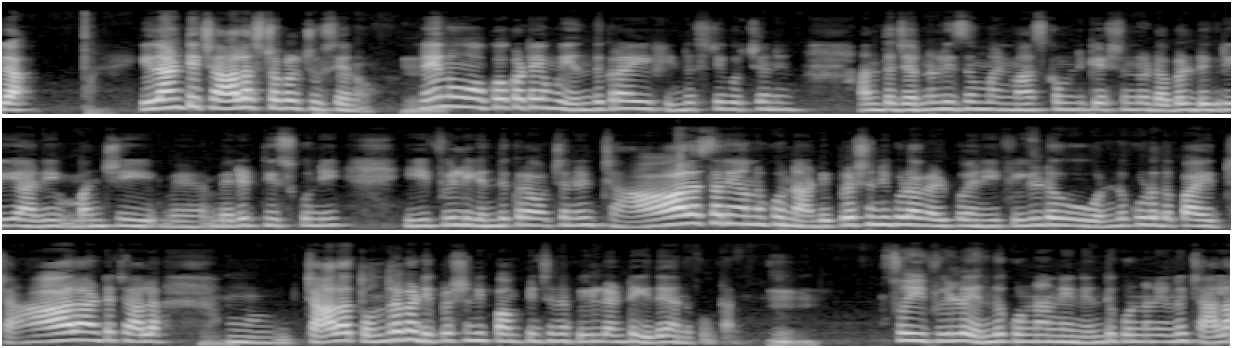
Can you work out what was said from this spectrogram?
ఇలా. ఇలాంటి చాలా స్ట్రగుల్ చూశాను. నేను ఒక్కొక్కటి ఏమో ఎందుకురా ఈ ఇండస్ట్రీకి వచ్చాను నేను? అంత జర్నలిజం అండ్ మాస్ కమ్యూనికేషన్లో డబుల్ డిగ్రీ అది మంచి మెరిట్ తీసుకుని ఈ ఫీల్డ్ ఎందుకురా వచ్చాను నేను? చాలా సరే అనుకున్నా. డిప్రెషన్కి కూడా వెళ్ళిపోయాను. ఈ ఫీల్డ్ వండకూడదు పా ఇది చాలా అంటే చాలా మ్, చాలా తొందరగా డిప్రెషన్కి పంపించిన ఫీల్డ్ అంటే ఇదే అనుకుంటాను. ఉమ్. సో ఈ ఫీల్డ్లో ఎందుకున్నాను నేను ఎందుకున్నాను నేను చాలా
